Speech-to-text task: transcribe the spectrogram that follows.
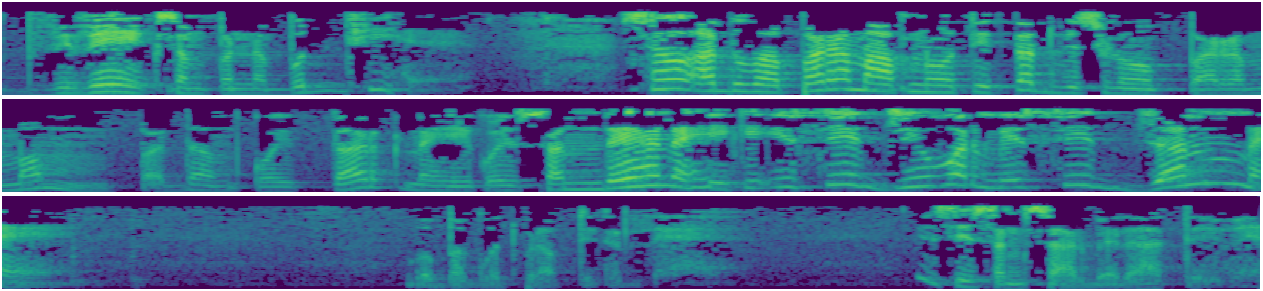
विवेक संपन्न बुद्धि है। सो अद्व परम आपनोति तद विष्णु परमम पदम कोई तर्क नहीं, कोई संदेह नहीं कि इसी जीवन में, इसी जन्म में वो भगवत प्राप्ति कर ले। इसी संसार में रहते हुए।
